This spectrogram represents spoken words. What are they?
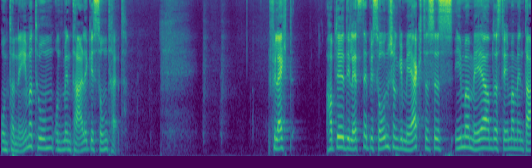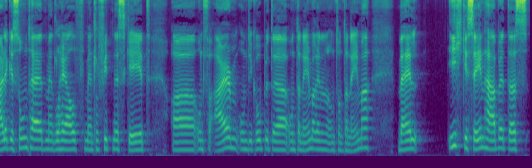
Unternehmertum und mentale Gesundheit. Vielleicht habt ihr die letzten Episoden schon gemerkt, dass es immer mehr um das Thema mentale Gesundheit, Mental Health, Mental Fitness geht äh, und vor allem um die Gruppe der Unternehmerinnen und Unternehmer, weil ich gesehen habe, dass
